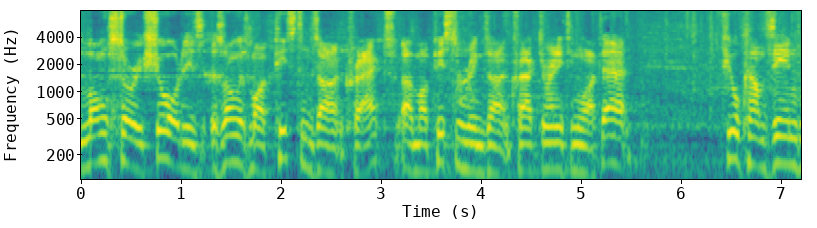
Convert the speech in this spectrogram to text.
long story short is as long as my pistons aren't cracked uh, my piston rings aren't cracked or anything like that fuel comes in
